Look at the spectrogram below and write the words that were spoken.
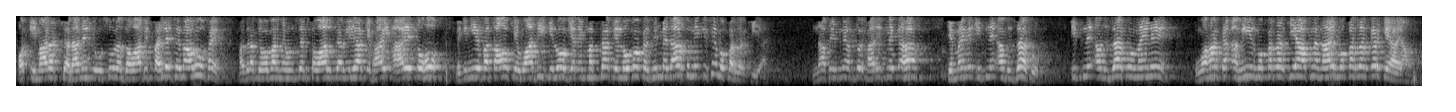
اور عمارت چلانے کے اصول اور ضوابط پہلے سے معروف ہے حضرت عمر نے ان سے سوال کر لیا کہ بھائی آئے تو ہو، لیکن یہ بتاؤ کہ وادی کے لوگ یعنی مکہ کے لوگوں کا ذمہ دار تم نے کسے مقرر کیا ہے؟ نہ ابن عبد الحارث نے کہا کہ میں نے ابن ابزا کو، ابن ابزا کو میں نے وہاں کا امیر مقرر کیا، اپنا نائب مقرر کر کے آیا ہوں۔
